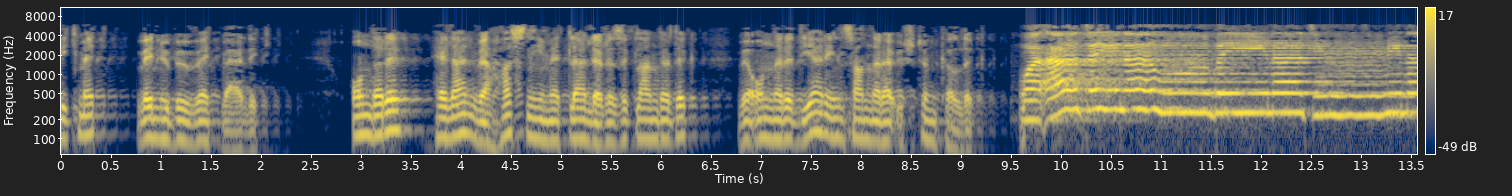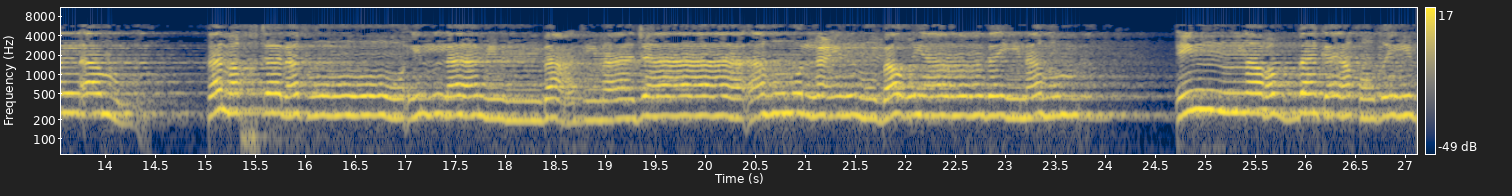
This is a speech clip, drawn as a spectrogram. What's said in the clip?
hikmet ve nübüvvet verdik. Onları helal ve has nimetlerle rızıklandırdık ve onları diğer insanlara üstün kıldık. وَآتَيْنَاهُمْ بَيِّنَاتٍ مِّنَ الْأَمْرِ فَمَا اخْتَلَفُوا إِلَّا مِن بَعْدِ مَا جَاءَهُمُ الْعِلْمُ بَغْيًا بَيْنَهُمْ İnne rabbeke yakdî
